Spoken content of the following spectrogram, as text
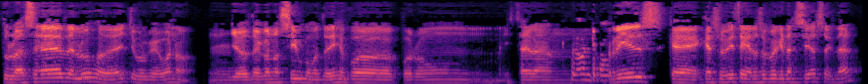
Tú, lo haces de lujo, de hecho, porque bueno, yo te conocí, como te dije, por, por un Instagram Reels que, que subiste, que era súper gracioso y tal,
